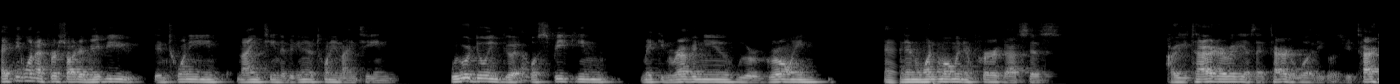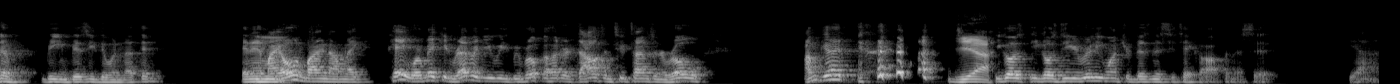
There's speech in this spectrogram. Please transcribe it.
I think when I first started, maybe in 2019, the beginning of 2019, we were doing good. I was speaking making revenue, we were growing. And then one moment in prayer, God says, Are you tired already? I was like, Tired of what? He goes, You're tired of being busy doing nothing? And in mm. my own mind, I'm like, Hey, we're making revenue. We, we broke a hundred thousand two times in a row. I'm good. yeah. He goes, he goes, Do you really want your business to take off? And I said, Yeah.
